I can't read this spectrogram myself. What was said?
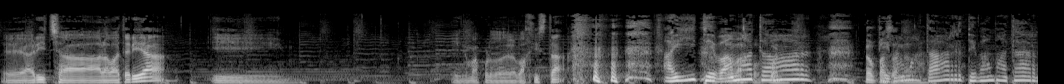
eh, Aricha a la batería y... Y no me acuerdo del bajista. Ay, te va a matar. bueno, no pasa te va a matar, te va a matar.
